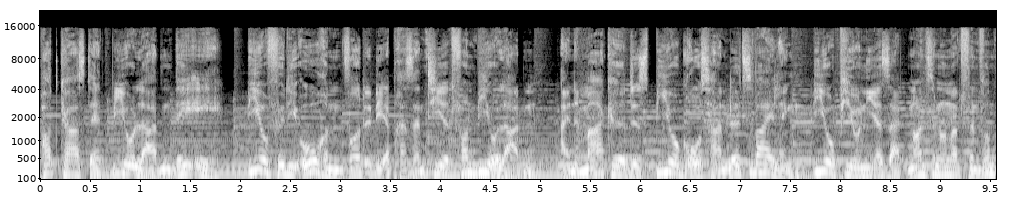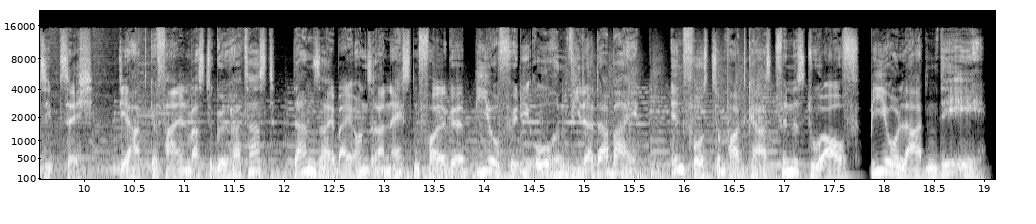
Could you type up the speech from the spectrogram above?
podcast.bioladen.de. Bio für die Ohren wurde dir präsentiert von Bioladen, eine Marke des Bio-Großhandels Weiling. Biopionier seit 1975. Dir hat gefallen, was du gehört hast? Dann sei bei unserer nächsten Folge Bio für die Ohren wieder dabei. Infos zum Podcast findest du auf bioladen.de.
